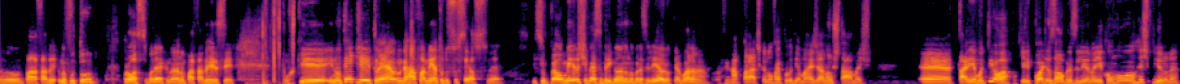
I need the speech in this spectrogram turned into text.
no passado, no futuro próximo, né? Que não é no passado recente. Porque, e não tem jeito, é o engarrafamento do sucesso, né? E se o Palmeiras estivesse brigando no brasileiro, que agora assim, na prática não vai poder mais, já não está, mas é, estaria muito pior, porque ele pode usar o brasileiro aí como respiro, né?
